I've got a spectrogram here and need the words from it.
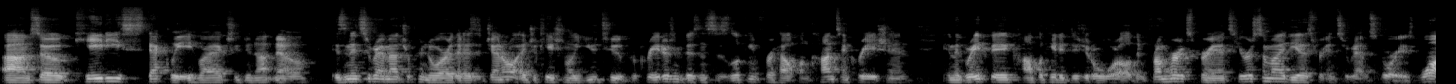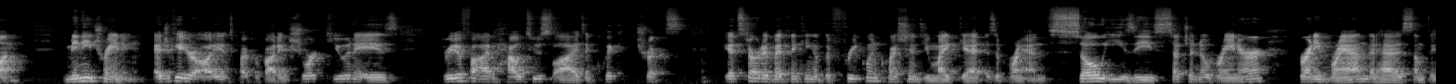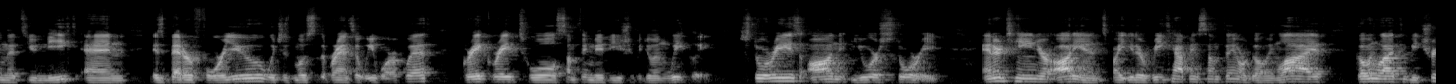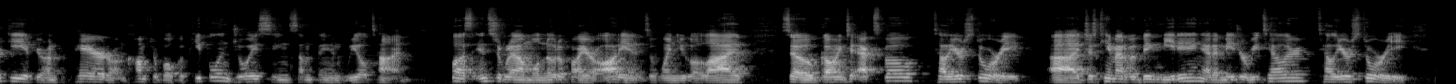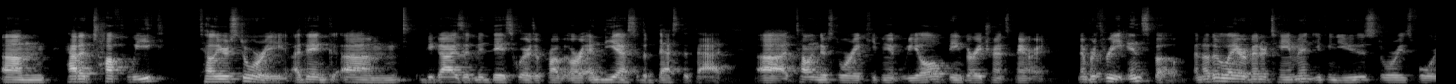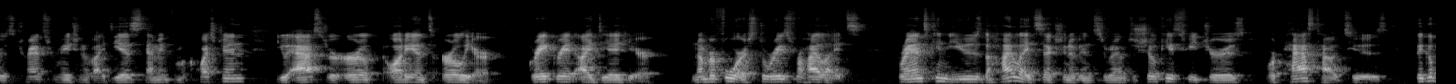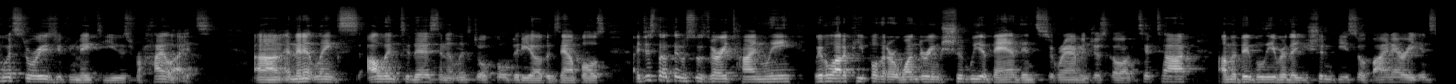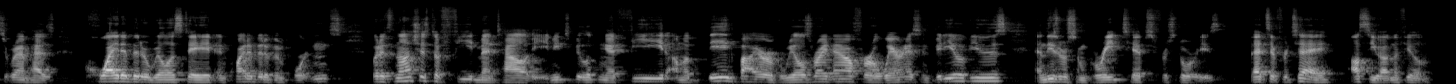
Um, so Katie Steckly, who I actually do not know, is an Instagram entrepreneur that has a general educational YouTube for creators and businesses looking for help on content creation in the great big complicated digital world. And from her experience, here are some ideas for Instagram stories. One, mini training. Educate your audience by providing short Q&As, 3 to 5 how-to slides and quick tricks. Get started by thinking of the frequent questions you might get as a brand. So easy, such a no-brainer for any brand that has something that's unique and is better for you, which is most of the brands that we work with Great, great tool, something maybe you should be doing weekly. Stories on your story. Entertain your audience by either recapping something or going live. Going live can be tricky if you're unprepared or uncomfortable, but people enjoy seeing something in real time. Plus, Instagram will notify your audience of when you go live. So, going to Expo, tell your story. Uh, just came out of a big meeting at a major retailer, tell your story. Um, had a tough week, tell your story. I think um, the guys at Midday Squares are probably, or MDS are the best at that, uh, telling their story and keeping it real, being very transparent. Number three, inspo. Another layer of entertainment you can use stories for is transformation of ideas stemming from a question you asked your er- audience earlier. Great, great idea here. Number four, stories for highlights. Brands can use the highlight section of Instagram to showcase features or past how to's. Think of what stories you can make to use for highlights. Um, and then it links, I'll link to this and it links to a full video of examples. I just thought this was very timely. We have a lot of people that are wondering should we abandon Instagram and just go on TikTok? I'm a big believer that you shouldn't be so binary. Instagram has quite a bit of real estate and quite a bit of importance, but it's not just a feed mentality. You need to be looking at feed. I'm a big buyer of Reels right now for awareness and video views, and these are some great tips for stories. That's it for today. I'll see you out in the field.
